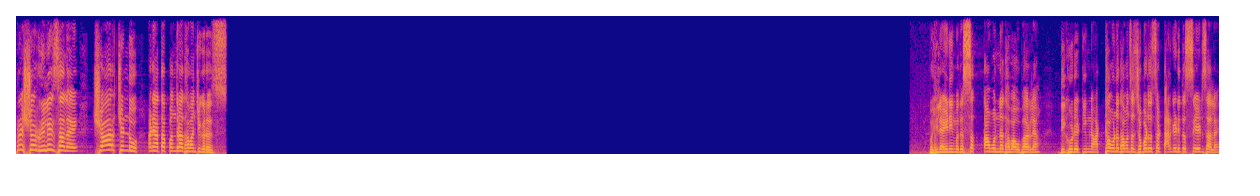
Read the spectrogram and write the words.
प्रेशर रिलीज झालंय. चार चेंडू आणि आता पंधरा धावांची गरज. पहिल्या इनिंगमध्ये सत्तावन्न धावा उभारल्या. दिघोडे टीमनं अठ्ठावन्न धावांचा जबरदस्त टार्गेट इथं सेट झालाय.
